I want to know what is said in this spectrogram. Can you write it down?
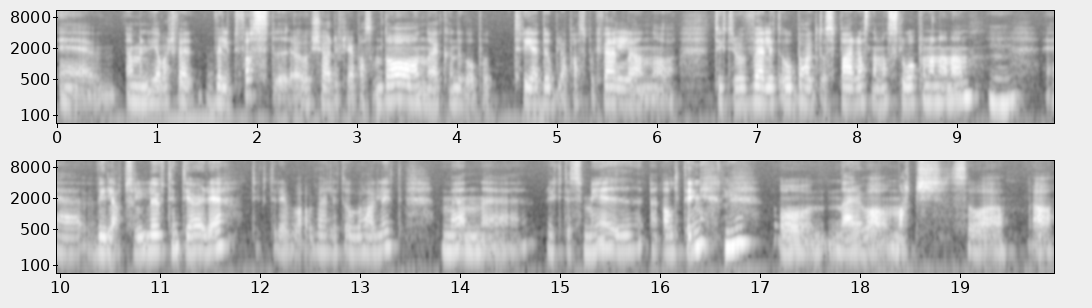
eh, ja, men jag varit vä- väldigt fast i det och körde flera pass om dagen och jag kunde gå på tre dubbla pass på kvällen och tyckte det var väldigt obehagligt att sparras när man slår på någon annan. Mm. Eh, ville absolut inte göra det. Tyckte det var väldigt obehagligt. Men eh, rycktes med i allting. Mm. Och när det var match så ja,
